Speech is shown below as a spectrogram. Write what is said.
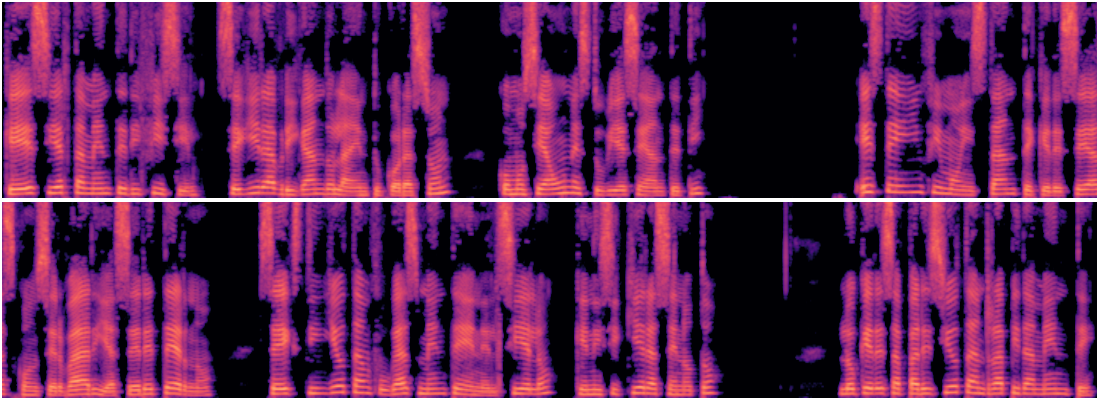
que es ciertamente difícil seguir abrigándola en tu corazón como si aún estuviese ante ti. Este ínfimo instante que deseas conservar y hacer eterno se extinguió tan fugazmente en el cielo que ni siquiera se notó. Lo que desapareció tan rápidamente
